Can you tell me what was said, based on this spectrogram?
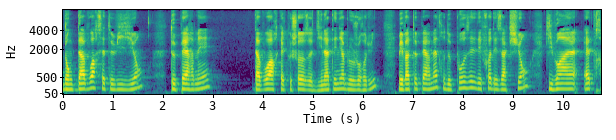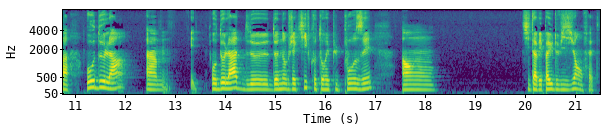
Donc d'avoir cette vision te permet d'avoir quelque chose d'inatteignable aujourd'hui, mais va te permettre de poser des fois des actions qui vont être au-delà euh, au-delà d'un objectif que tu aurais pu poser en si tu n'avais pas eu de vision en fait.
